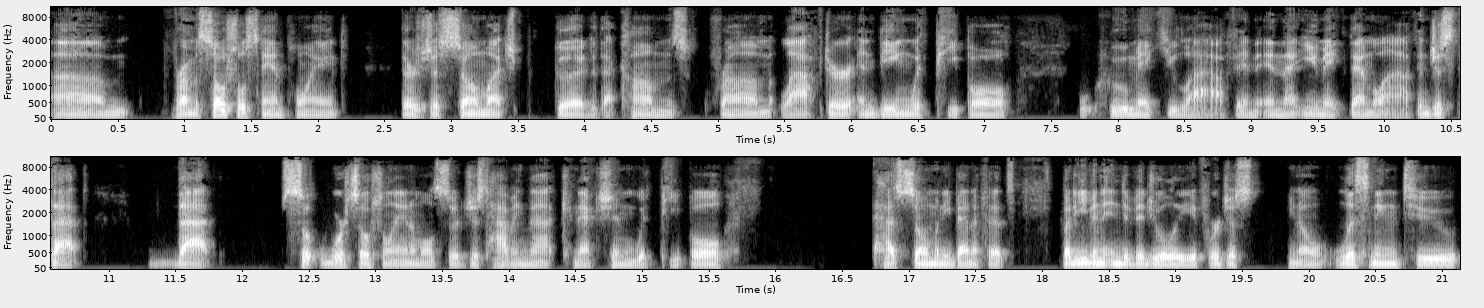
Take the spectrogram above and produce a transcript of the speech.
Um, from a social standpoint, there's just so much good that comes from laughter and being with people who make you laugh and, and that you make them laugh and just that that so we're social animals so just having that connection with people has so many benefits but even individually if we're just you know listening to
